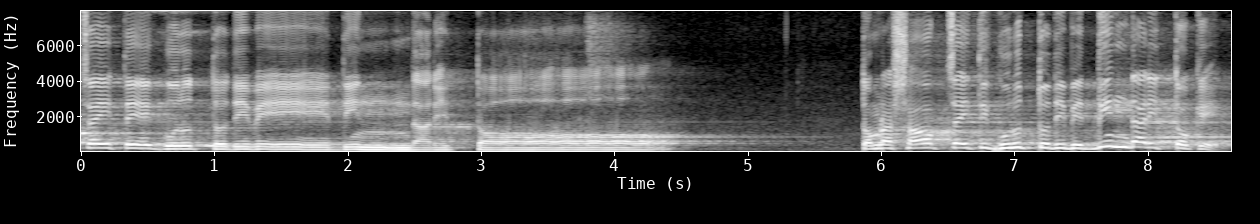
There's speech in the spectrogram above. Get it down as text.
চাইতে গুরুত্ব দিবে দিনদারিত্ব। তোমরা সব চাইতে গুরুত্ব দিবে দিনদারিত্বকে।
